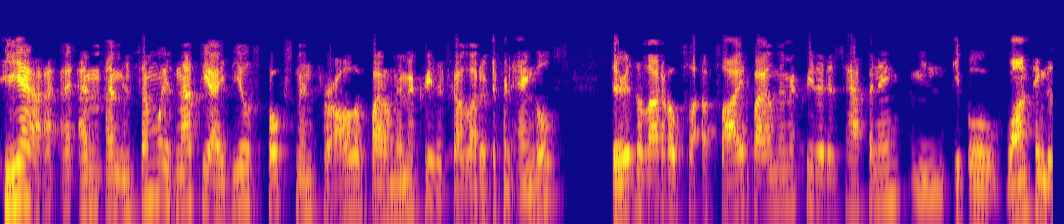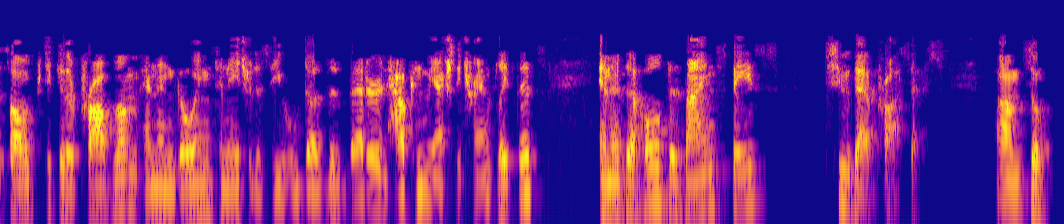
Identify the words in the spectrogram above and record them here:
Yeah, I, I'm I'm in some ways not the ideal spokesman for all of biomimicry. It's got a lot of different angles. There is a lot of apl applied biomimicry that is happening. I mean, people wanting to solve a particular problem and then going to nature to see who does this better and how can we actually translate this. And there's a whole design space to that process. Um, so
